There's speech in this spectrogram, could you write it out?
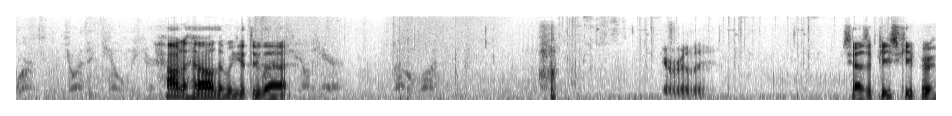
work. You're the kill leader. How the hell did we get through that? Shield here. Level one. Yeah, really. This guy's a peacekeeper.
